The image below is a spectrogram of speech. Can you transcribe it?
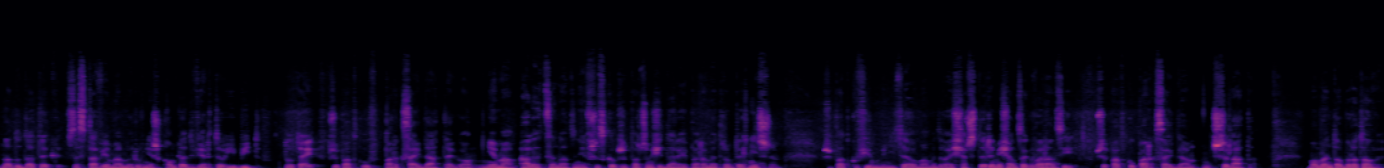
Na dodatek w zestawie mamy również komplet wierteł i bitów. Tutaj w przypadku Parkside'a tego nie ma. Ale cena to nie wszystko, przypatrzmy się dalej parametrom technicznym. W przypadku firmy Niteo mamy 24 miesiące gwarancji, w przypadku Parkside'a 3 lata. Moment obrotowy.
